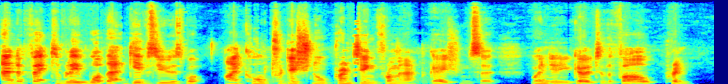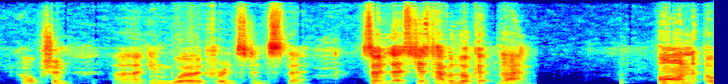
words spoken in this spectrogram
And effectively what that gives you is what I call traditional printing from an application. So when you go to the file print option uh, in Word, for instance, there. So let's just have a look at that. On a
